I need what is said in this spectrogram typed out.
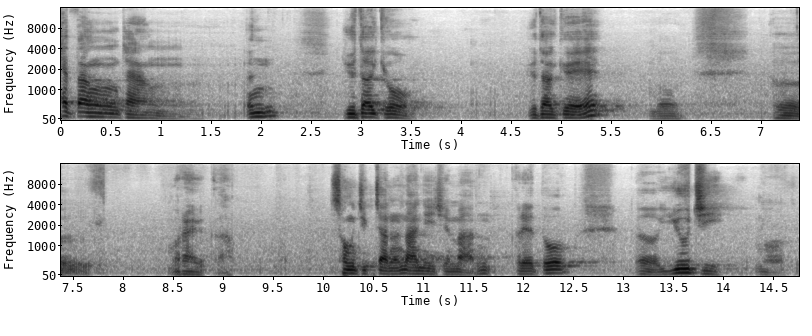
해당장은 유다교, 유다교의 뭐, 그, 뭐랄까, 성직자는 아니지만 그래도 어, 유지, 뭐, 그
